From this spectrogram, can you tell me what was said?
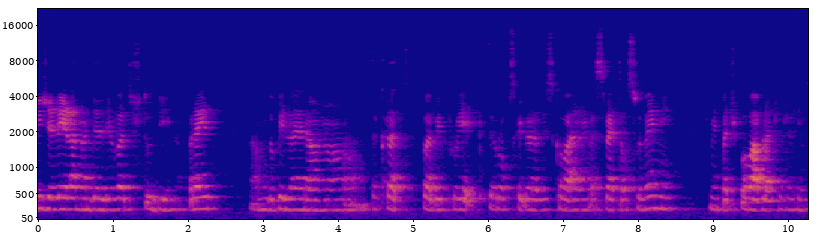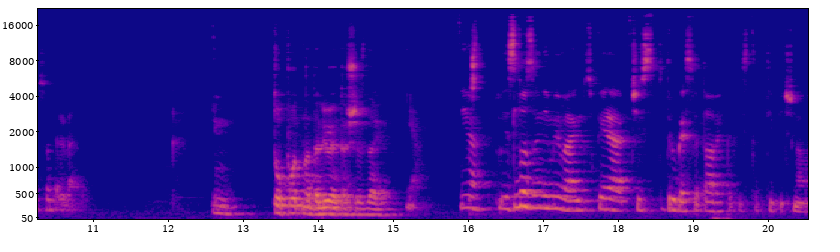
bi želela nadaljevati študij naprej. Um, dobila je ravno takrat prvi projekt Evropskega raziskovalnega sveta v Sloveniji in me pač povabila, če želim sodelovati. In to pot nadaljujete še zdaj. Ja. Ja, je zelo zanimiva in odpira čist druge svetove, kot tisto tipično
